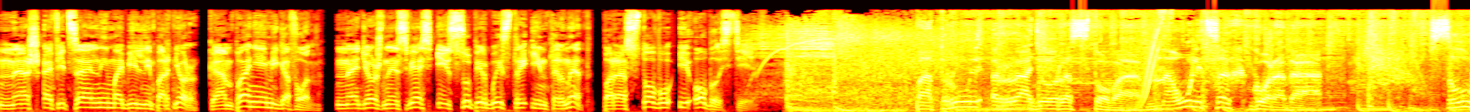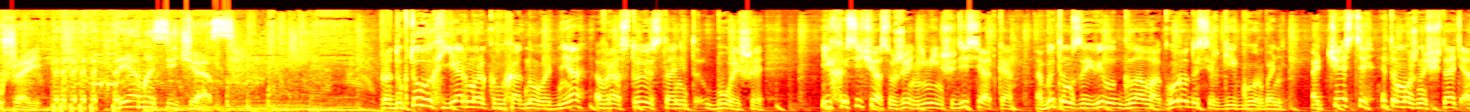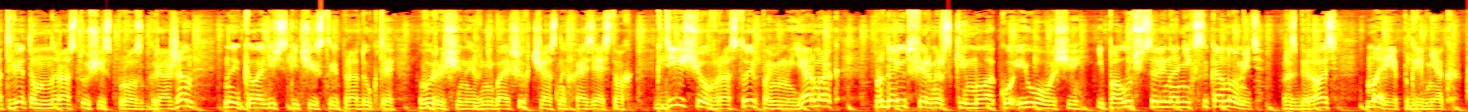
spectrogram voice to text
Наш официальный мобильный партнер – компания «Мегафон». Надежная связь и супербыстрый интернет по Ростову и области. Патруль радио Ростова. На улицах города. Слушай прямо сейчас. Продуктовых ярмарок выходного дня в Ростове станет больше. Их сейчас уже не меньше десятка. Об этом заявил глава города Сергей Горбань. Отчасти это можно считать ответом на растущий спрос горожан на экологически чистые продукты, выращенные в небольших частных хозяйствах. Где еще в Ростове, помимо ярмарок, продают фермерские молоко и овощи? И получится ли на них сэкономить? Разбиралась Мария Погребняк.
